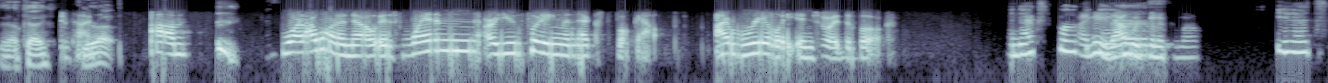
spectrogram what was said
Okay, you're up. Um, what I want to know is when are you putting the next book out? I really enjoyed the book. The next book. I knew is, that was going to come up. It's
